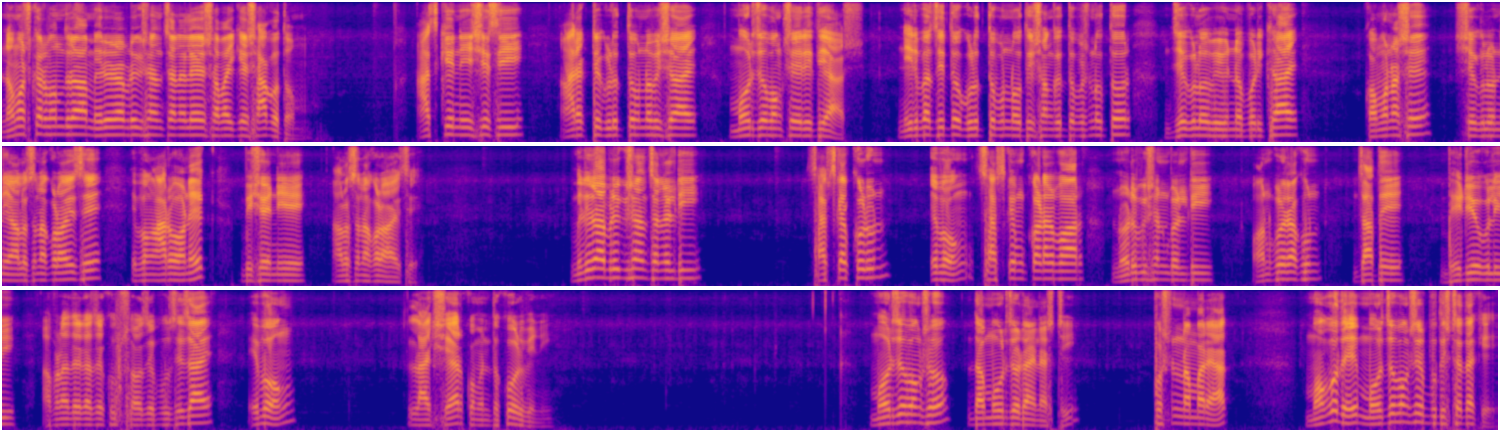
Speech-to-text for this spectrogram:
নমস্কার বন্ধুরা, মেরুর অ্যাপ্লিকেশন চ্যানেলে সবাইকে স্বাগতম। আজকে নিয়ে এসেছি আরেকটি গুরুত্বপূর্ণ বিষয়, মৌর্য বংশের ইতিহাস। নির্বাচিত গুরুত্বপূর্ণ, অতি সংক্ষিপ্ত প্রশ্ন উত্তর, যেগুলো বিভিন্ন পরীক্ষায় কমন আসে, সেগুলো নিয়ে আলোচনা করা হয়েছে এবং আরও অনেক বিষয় নিয়ে আলোচনা করা হয়েছে। মিরর অ্যাপ্লিকেশন চ্যানেলটি সাবস্ক্রাইব করুন এবং সাবস্ক্রাইব করার পর নোটিফিকেশন বেলটি অন করে রাখুন, যাতে ভিডিওগুলি আপনাদের কাছে খুব সহজে পৌঁছে যায় এবং লাইক শেয়ার কমেন্ট তো করবেনই। মৌর্য বংশ, দ্য মৌর্য ডাইনাস্টি। প্রশ্ন নাম্বার এক, মগধে মৌর্য বংশের প্রতিষ্ঠাতাকে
